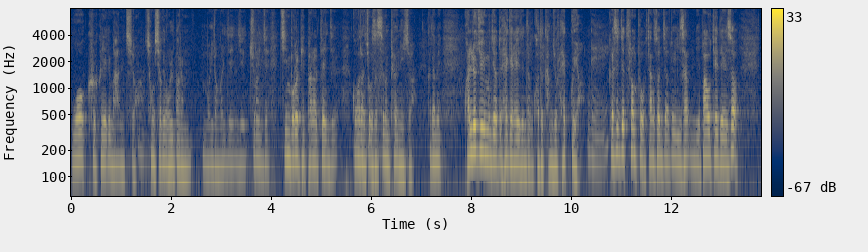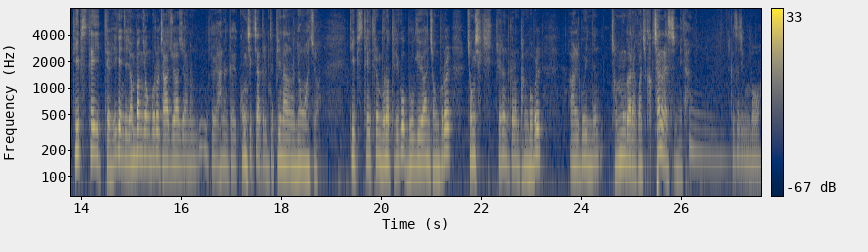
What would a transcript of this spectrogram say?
워크 그 얘기 많죠. 정치적인 올바름 뭐 이런 거 이제 이제 주로 이제 진보를 비판할 때 이제 공화당 쪽에서 쓰는 표현이죠. 그다음에 관료주의 문제도 해결해야 된다고 거듭 강조를 했고요. 네. 그래서 이제 트럼프 당선자도 이 사람 이 바우트에 대해서 딥스테이트 이게 이제 연방 정부를 자주하는 그 하는 그 공직자들을 이제 비난하는 용어죠. 딥스테이트를 무너뜨리고 무기한 정부를 종식시키는 그런 방법을 알고 있는 전문가라고 아주 극찬을 했습니다. 그래서 지금 뭐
